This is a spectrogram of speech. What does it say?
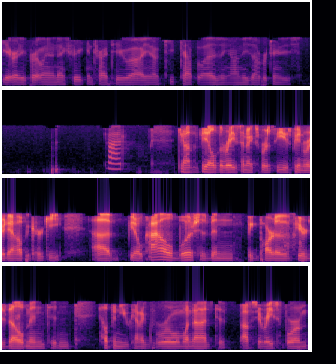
get ready for Atlanta next week and try to uh, you know keep capitalizing on these opportunities. Go ahead. Jonathan Field, the racing experts, ESPN Radio Albuquerque. Uh, you know, Kyle Busch has been a big part of your development and helping you kind of grow and whatnot to obviously race for him.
